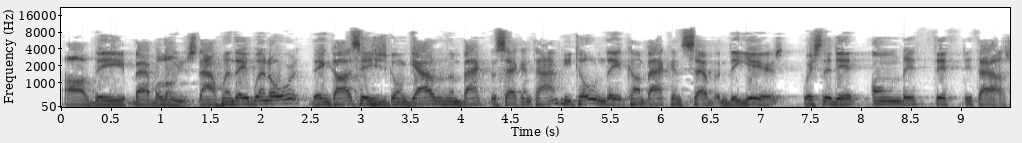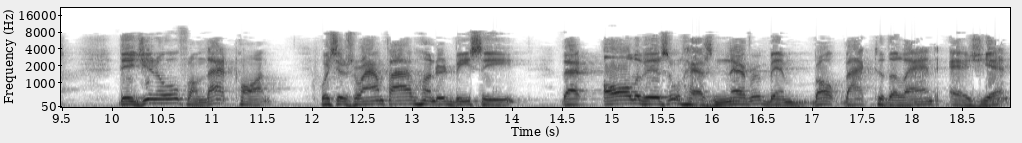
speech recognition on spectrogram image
uh, the Babylonians. Now, when they went over, then God says He's going to gather them back the second time. He told them they'd come back in 70 years, which they did, only 50,000. Did you know from that point, which is around 500 BC, that all of Israel has never been brought back to the land as yet.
